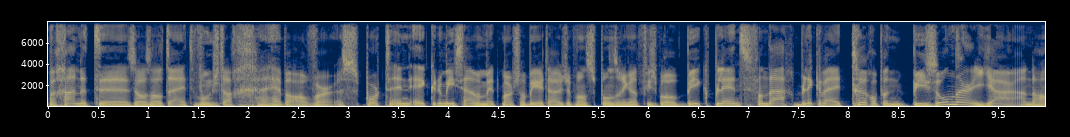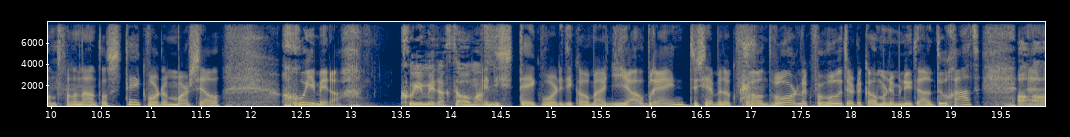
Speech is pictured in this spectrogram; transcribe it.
We gaan het uh, zoals altijd woensdag hebben over sport en economie samen met Marcel Beerthuizen van sponsoringadviesbureau Big Plans. Vandaag blikken wij terug op een bijzonder jaar aan de hand van een aantal steekwoorden. Marcel, goedemiddag. Goedemiddag, Thomas. En die steekwoorden die komen uit jouw brein. Dus jij bent ook verantwoordelijk voor hoe het er de komende minuten aan toe gaat. -oh. uh,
